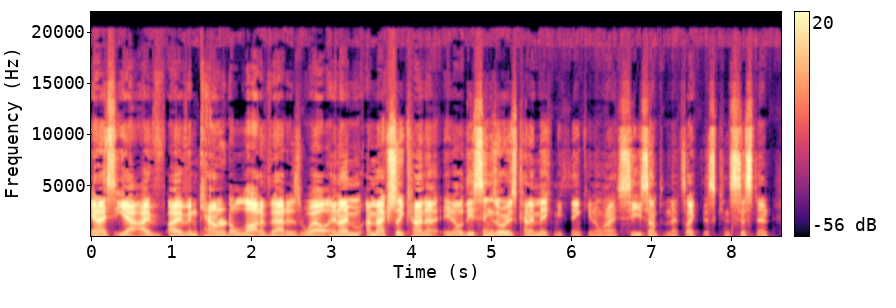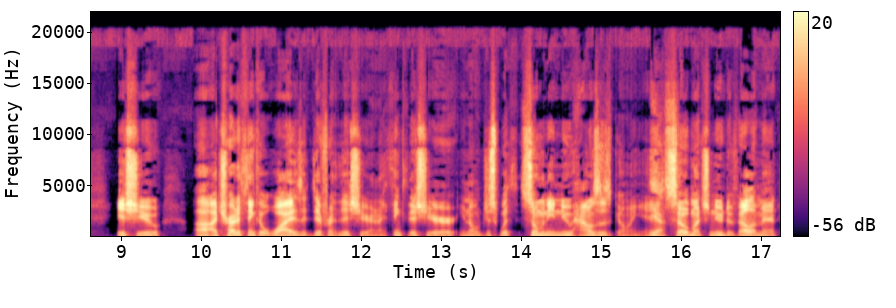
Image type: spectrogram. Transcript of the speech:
And I see. Yeah, I've I've encountered a lot of that as well, and I'm I'm actually kind of you know these things always kind of make me think. You know, when I see something that's like this consistent issue. Uh, I try to think of why is it different this year, and I think this year, you know, just with so many new houses going in, Yes. so much new development,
